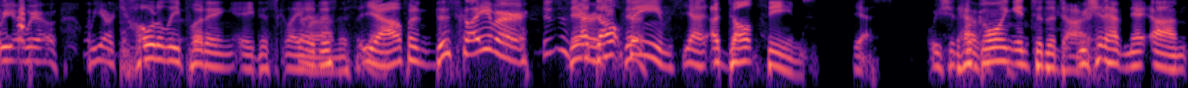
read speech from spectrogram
we we are we are totally putting a disclaimer Uh, just- on this. yeah. I'll put a disclaimer. This is There- adult there- themes. yeah, adult themes. Yes. We should We're have going into the dark. We should have ne- um,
